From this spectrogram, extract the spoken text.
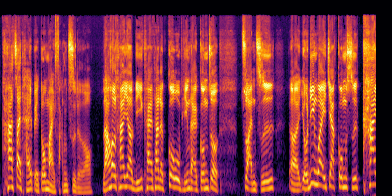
他在台北都买房子了哦。然后他要离开他的购物平台工作，转职，呃，有另外一家公司开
